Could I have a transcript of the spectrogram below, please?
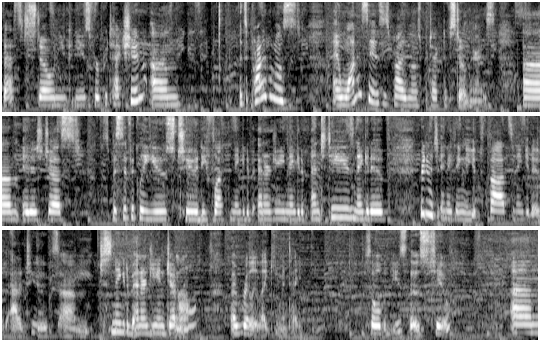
best stone you can use for protection. Um, it's probably the most, I want to say this is probably the most protective stone there is. Um, it is just specifically used to deflect negative energy, negative entities, negative, pretty much anything, negative thoughts, negative attitudes, um, just negative energy in general. I really like hematite. So we'll use those two. Um,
